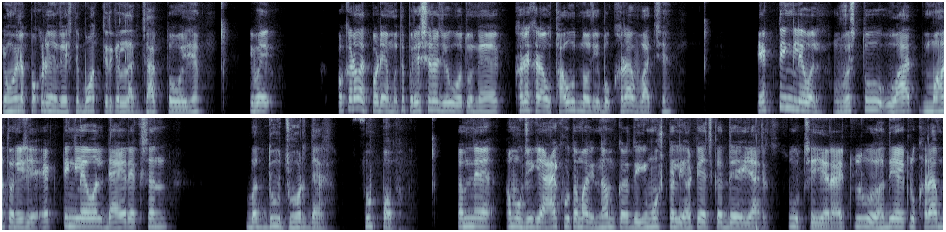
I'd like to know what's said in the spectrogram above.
કે હું એને પકડીને રહીશ ને બોતેર કલાક જાગતો હોય છે. એ ભાઈ પકડવા જ પડે એમ. હતું પ્રેશર જ એવું હતું ને ખરેખર આવું થવું જ ન જોઈએ. બહુ ખરાબ વાત છે. એક્ટિંગ લેવલ વસ્તુ વાત મહત્વની છે. એક્ટિંગ લેવલ ડાયરેક્શન બધું જોરદાર સુપર તમને અમુક જગ્યાએ આંખું તમારી નમ કરી દે ઇમોશનલી અટેચ કરી દે, યાર શું છે યાર? એટલું હૃદય એટલું ખરાબ.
